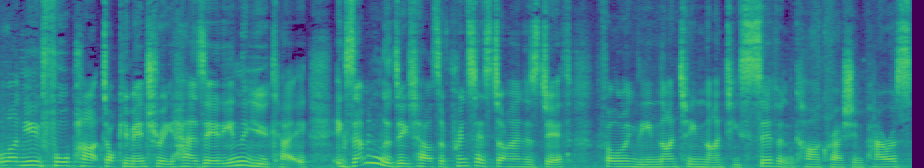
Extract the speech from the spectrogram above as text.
Well, a new four part documentary has aired in the UK examining the details of Princess Diana's death following the 1997 car crash in Paris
